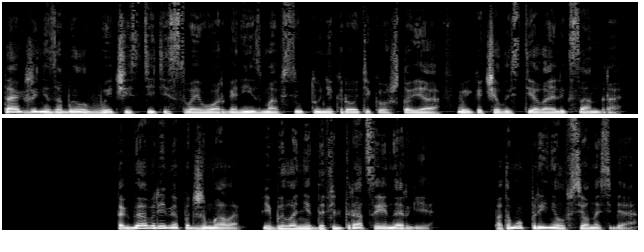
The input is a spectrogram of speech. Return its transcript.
Также не забыл вычистить из своего организма всю ту некротику, что я выкачал из тела Александра. Тогда время поджимало, и было не до фильтрации энергии, потому принял все на себя.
